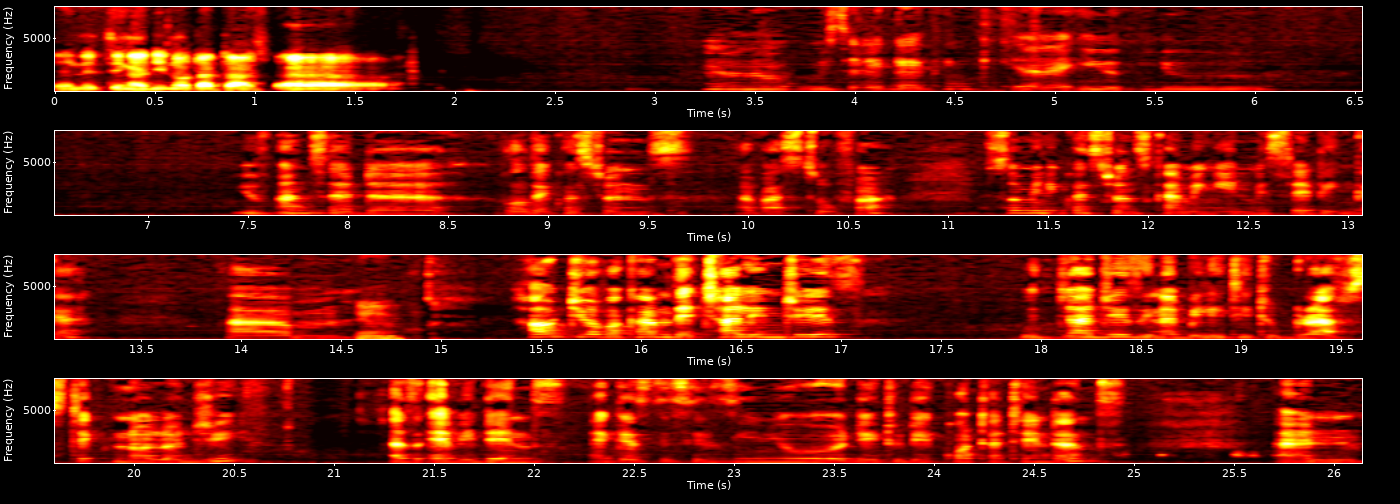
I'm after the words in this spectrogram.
anything I did not attach? Uh, no, no, Mr. Rick, I think uh, you, you, you've answered all the questions I've asked so far so many questions coming in, Mr. Dinga. Um, yeah. How do you overcome the challenges with judges' inability to grasp technology as evidence? I guess this is in your day-to-day court attendance. And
